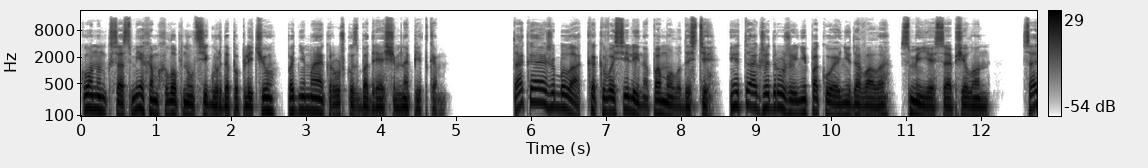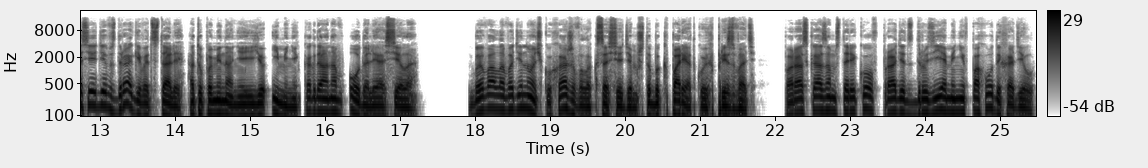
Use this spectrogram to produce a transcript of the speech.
Конунг со смехом хлопнул Сигурда по плечу, поднимая кружку с бодрящим напитком. «Такая же была, как Василина по молодости, и также дружине покоя не давала», — смеясь сообщил он. Соседи вздрагивать стали от упоминания ее имени, когда она в одале осела. Бывало, в одиночку хаживала к соседям, чтобы к порядку их призвать. По рассказам стариков, прадед с друзьями не в походы ходил,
